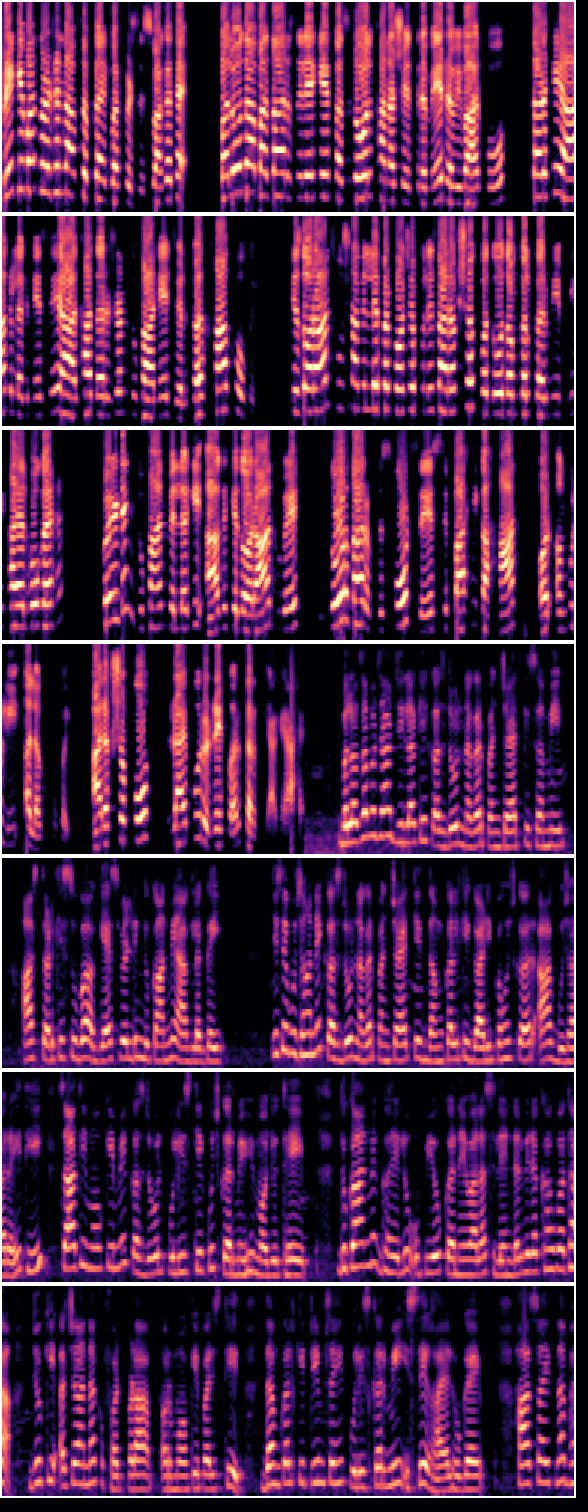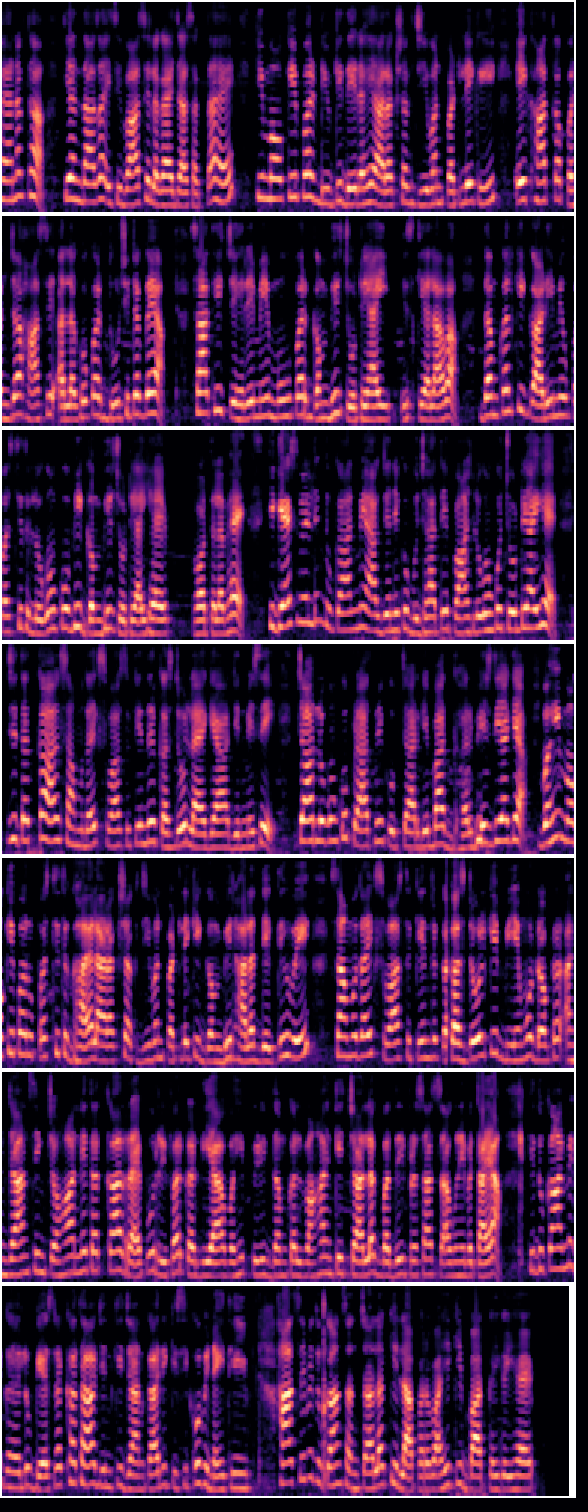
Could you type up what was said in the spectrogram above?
Break के बाद bulletin में आप सबका एक बार फिर से स्वागत है। बलौदा बाज़ार ज़िले के कसडोल थाना क्षेत्र में रविवार को तड़के आग लगने से आधा दर्जन दुकानें जलकर खाक हो गई। इस दौरान सूचना मिलने पर पहुँचे पुलिस आरक्षक व दो दमकल कर्मी भी घायल हो गए हैं। वेल्डिंग दुकान में लगी आग के दौरान हुए जोरदार विस्फोट से सिपाही का हाथ और अंगुली अलग हो गई। आरक्षक को रायपुर रेफर कर दिया गया है। बलौदाबाजार जिला के कसडोल नगर पंचायत के समीप आज तड़के सुबह गैस वेल्डिंग दुकान में आग लग गई, जिसे बुझाने कसडोल नगर पंचायत के दमकल की गाड़ी पहुंचकर आग बुझा रही थी। साथ ही मौके में कसडोल पुलिस के कुछ कर्मी भी मौजूद थे। दुकान में घरेलू उपयोग करने वाला सिलेंडर भी रखा हुआ था, जो कि अचानक फट पड़ा और मौके पर स्थित दमकल की टीम सहित पुलिसकर्मी इससे घायल हो गए। हादसा इतना भयानक था कि अंदाज़ा इसी बात से लगाया जा सकता है कि मौके पर ड्यूटी दे रहे आरक्षक जीवन पटले की एक हाथ का पंजा हाथ से अलग होकर दूर छिटक गया। साथ ही चेहरे में मुँह पर गंभीर चोटें आई। इसके अलावा दमकल की गाड़ी में उपस्थित लोगों को भी गंभीर चोटें आई है। गौरतलब है कि गैस वेल्डिंग दुकान में आगजनी को बुझाते पाँच लोगों को चोटें आई है, जिसे तत्काल सामुदायिक स्वास्थ्य केंद्र कसडोल लाया गया, जिनमें से चार लोगों को प्राथमिक उपचार के बाद घर भेज दिया गया। वहीं मौके पर उपस्थित घायल आरक्षक जीवन पटले की गंभीर हालत देखते हुए सामुदायिक स्वास्थ्य केंद्र कसडोल के बीएमओ डॉक्टर अनजान सिंह चौहान ने तत्काल रायपुर रिफर कर दिया। वहीं पीड़ित दमकल वाहन के चालक बद्री प्रसाद साहू ने बताया कि दुकान में घरेलू गैस रखा था, जिनकी जानकारी जानकारी किसी को भी नहीं थी। हादसे में दुकान संचालक की लापरवाही की बात कही गई है।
